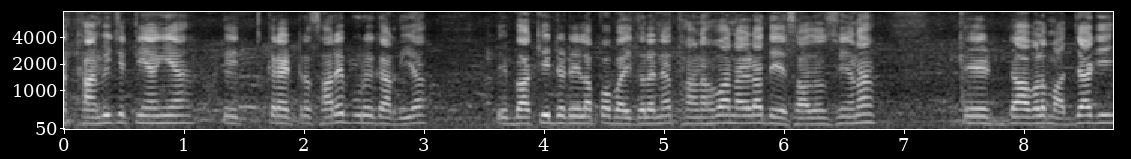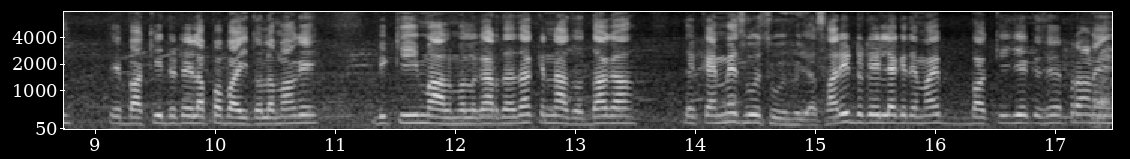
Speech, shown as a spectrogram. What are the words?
ਅੱਖਾਂ ਵੀ ਚਿੱਟੀਆਂ ਗਈਆਂ, ਤੇ ਕਰੈਕਟਰ ਸਾਰੇ ਪੂਰੇ ਕਰਦੀ ਆ। ਤੇ ਬਾਕੀ ਡਿਟੇਲ ਆਪਾਂ ਬਾਈ ਤੋਂ ਲੈਣੇ ਆ ਥਾਣ ਹਵਾਨਾ ਜਿਹੜਾ ਦੇ ਸਕਦੇ ਹੋ ਤੁਸੀਂ ਹਨਾ, ਤੇ ਡਬਲ ਮੱਝ ਆ ਗਈ। ਤੇ ਬਾਕੀ ਡਿਟੇਲ ਆਪਾਂ ਬਾਈ ਤੋਂ ਲਵਾਂਗੇ ਵੀ ਕੀ ਮਾਲ ਮੁੱਲ ਕਰਦਾ ਇਹਦਾ, ਕਿੰਨਾ ਦੁੱਧ ਹੈਗਾ ਤੇ ਕਿੰਨੇ ਸੂਏ ਸੂਏ ਹੋਈ ਆ। ਸਾਰੀ ਡਿਟੇਲ ਲੈ ਕੇ ਦੇਵਾਂਗੇ। ਬਾਕੀ ਜੇ ਕਿਸੇ ਭਰਾ ਨੇ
